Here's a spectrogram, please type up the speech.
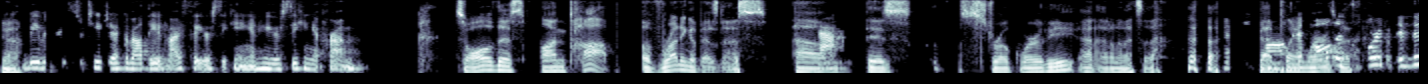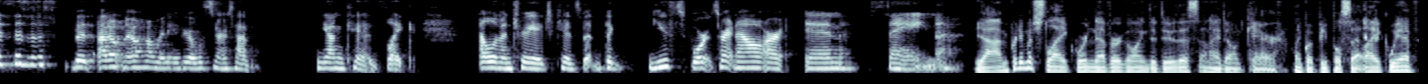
Yeah. Be very strategic about the advice that you're seeking and who you're seeking it from. So all of this on top of running a business um, yeah. is stroke worthy. I, I, don't know. That's a bad um, plan. Words, all the sports. If this is this, that I don't know how many of your listeners have young kids, like elementary age kids, but the youth sports right now are insane. Yeah, I'm pretty much like, we're never going to do this, and I don't care. Like what people say. Like we have,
